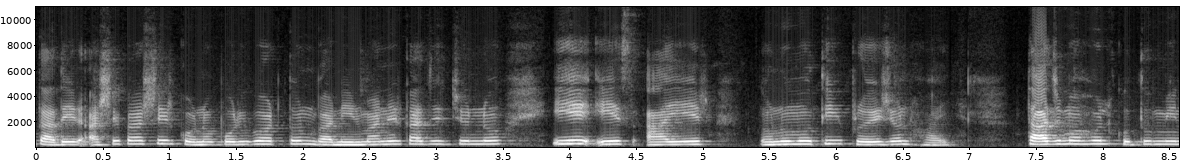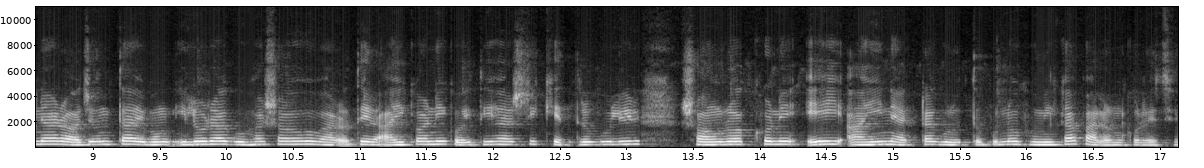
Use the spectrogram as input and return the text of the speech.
তাদের আশেপাশের কোনো পরিবর্তন বা নির্মাণের কাজের জন্য এএসআই এর অনুমতি প্রয়োজন হয়। তাজমহল, কুতুব মিনার, অজন্তা এবং ইলোরা গুহাসহ ভারতের আইকনিক ঐতিহাসিক ক্ষেত্রগুলির সংরক্ষণে এই আইন একটা গুরুত্বপূর্ণ ভূমিকা পালন করেছে।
